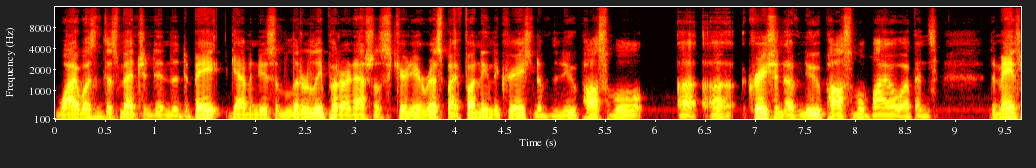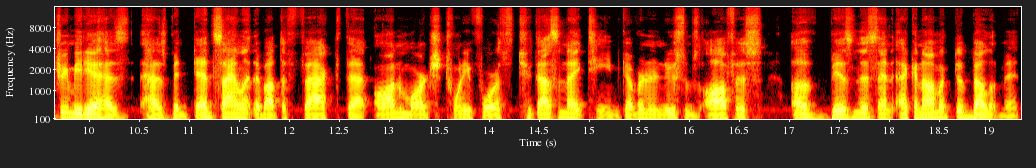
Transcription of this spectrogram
Why wasn't this mentioned in the debate? Gavin Newsom literally put our national security at risk by funding the creation of the new possible uh, uh, creation of new possible bioweapons. The mainstream media has has been dead silent about the fact that on March 24th, 2019, Governor Newsom's office of Business and Economic Development,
